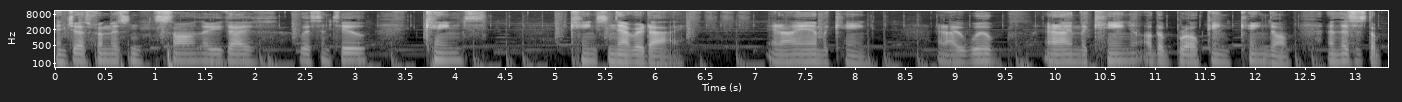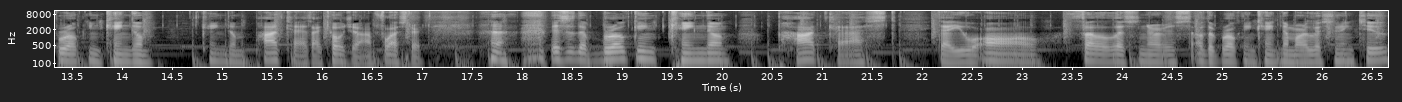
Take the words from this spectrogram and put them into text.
And just from this song that you guys listen to kings kings never die. And I am a king. And I will and I'm the king of the broken kingdom. And this is the broken kingdom Kingdom podcast. I told you I'm flustered. this is the Broken Kingdom podcast that you all fellow listeners of the Broken Kingdom are listening to.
